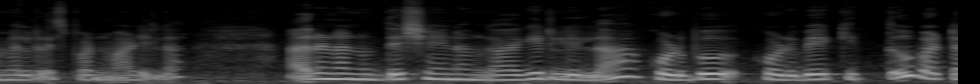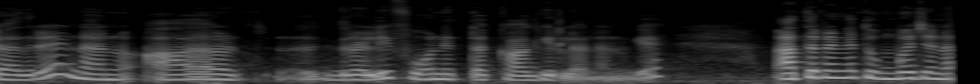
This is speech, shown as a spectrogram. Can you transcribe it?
ಆಮೇಲೆ ರೆಸ್ಪಾಂಡ್ ಮಾಡಿಲ್ಲ. ಆದರೆ ನನ್ನ ಉದ್ದೇಶ ಏನು ಆಗಿರಲಿಲ್ಲ. ಕೊಡ್ಬೋ, ಕೊಡಬೇಕಿತ್ತು ಬಟ್ ಆದರೆ ನಾನು ಆ ಇದರಲ್ಲಿ ಫೋನ್ ಎತ್ತಕ್ಕಾಗಿರಲ್ಲ ನನಗೆ. ಆ ಥರನೇ ತುಂಬ ಜನ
